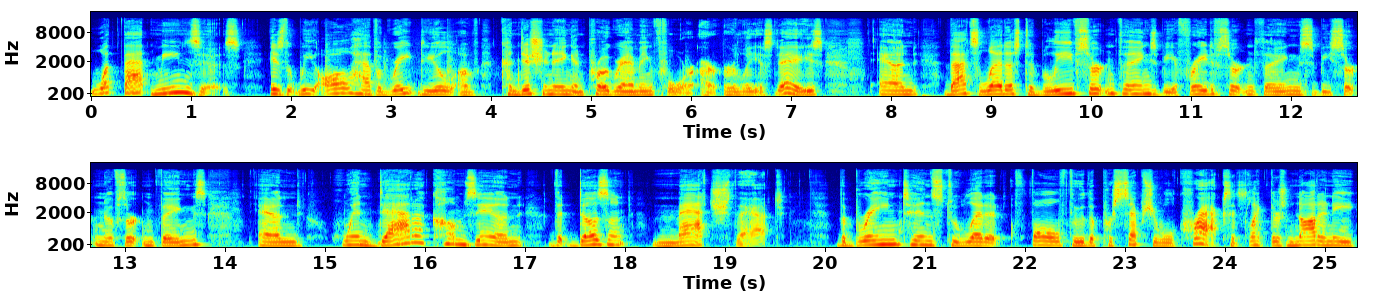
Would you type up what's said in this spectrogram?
What that means is is that we all have a great deal of conditioning and programming for our earliest days. And that's led us to believe certain things, be afraid of certain things, be certain of certain things. And when data comes in that doesn't match that, the brain tends to let it fall through the perceptual cracks. It's like there's not any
